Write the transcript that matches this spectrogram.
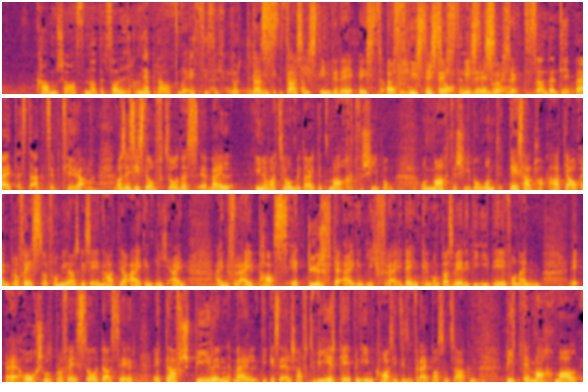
kaum Chancen oder so lange brauchen, bis sie sich durchdringen? Das, das ist in der Re ist das oft ist es so, ist es so. Sondern die Breite ist akzeptiert. Ja, also es ist oft so, dass, äh, weil Innovation bedeutet Machtverschiebung. Und Machtverschiebung, und deshalb hat ja auch ein Professor von mir aus gesehen, hat ja eigentlich ein, ein Freipass. Er dürfte eigentlich frei denken. Und das wäre die Idee von einem äh, äh Hochschulprofessor, dass er, er darf spielen, weil die Gesellschaft, wir geben ihm quasi diesen Freipass und sagen, bitte mach mal,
